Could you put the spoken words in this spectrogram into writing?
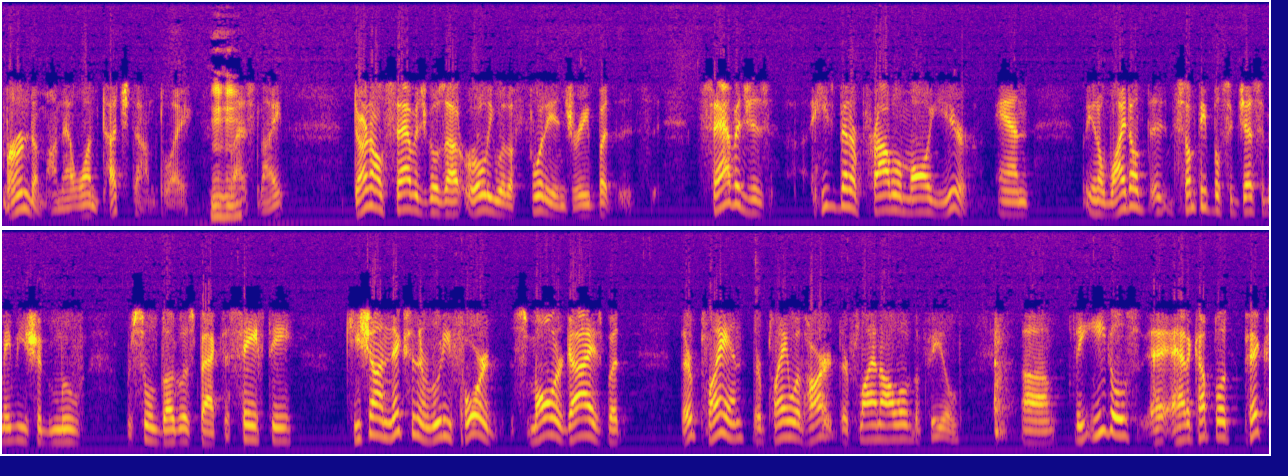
burned him on that one touchdown play Mhm. last night. Darnell Savage goes out early with a foot injury, but Savage is he's been a problem all year. And you know why don't some people suggest that maybe you should move Rasul Douglas back to safety? Keisean Nixon and Rudy Ford, smaller guys, but they're playing. They're playing with heart. They're flying all over the field. Uh, the Eagles had a couple of picks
